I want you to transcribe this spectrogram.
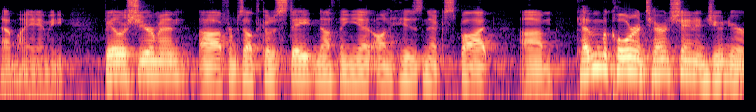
at Miami. Baylor Scheierman uh, from South Dakota State, nothing yet on his next spot. Um, Kevin McCullar and Terrence Shannon Jr.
